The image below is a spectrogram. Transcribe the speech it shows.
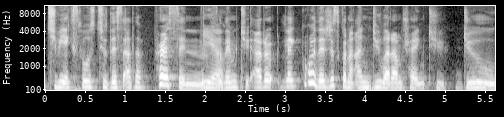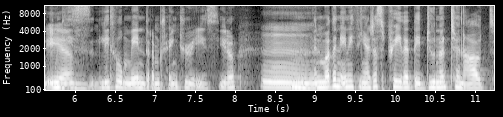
to be exposed to this other person Yeah. for them to I don't like oh they're just gonna undo what I'm trying to do in Yeah. these little men that I'm trying to raise you know mm. mm, and more than anything I just pray that they do not turn out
